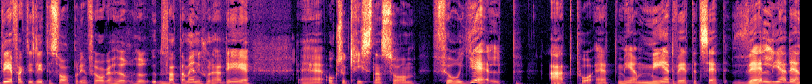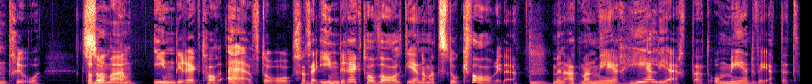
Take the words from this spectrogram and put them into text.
det är faktiskt lite svar på din fråga, hur, hur uppfattar människor det här? Det är eh, också kristna som får hjälp att på ett mer medvetet sätt välja den tro Så som man- indirekt har ärvt och, så att säga indirekt har valt genom att stå kvar i det. Mm. Men att man mer helhjärtat och medvetet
